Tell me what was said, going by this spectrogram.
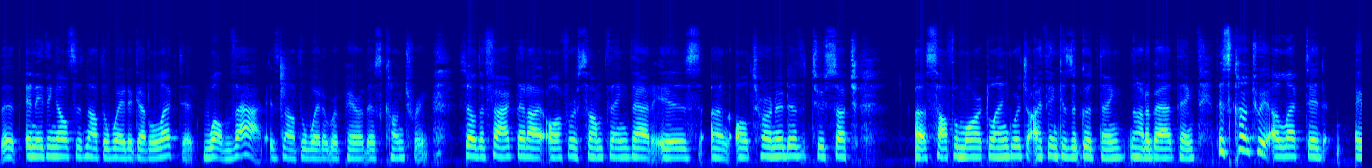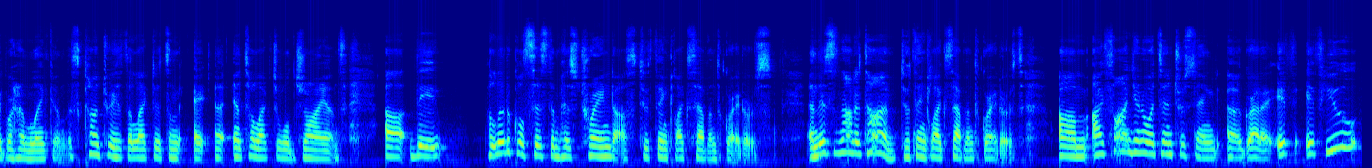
that anything else is not the way to get elected. Well, that is not the way to repair this country. So the fact that I offer something that is an alternative to such sophomoric language, I think is a good thing, not a bad thing. This country elected Abraham Lincoln. This country has elected some uh, intellectual giants. Uh, the political system has trained us to think like seventh graders. And this is not a time to think like seventh graders. Um, I find, you know, it's interesting, uh, Greta. If if you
